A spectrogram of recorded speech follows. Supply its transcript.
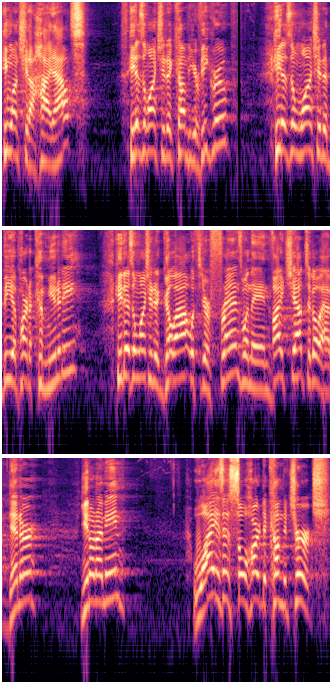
He wants you to hide out. He doesn't want you to come to your V group. He doesn't want you to be a part of community. He doesn't want you to go out with your friends when they invite you out to go have dinner. You know what I mean? Why is it so hard to come to church?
